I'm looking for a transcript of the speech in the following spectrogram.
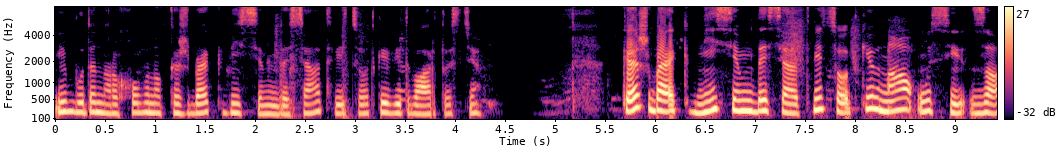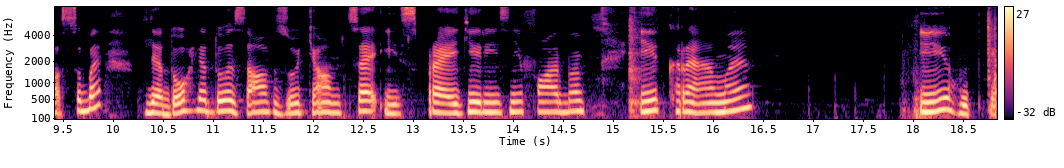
І буде нараховано кешбек 80% від вартості. Кешбек 80% на усі засоби для догляду за взуттям. Це і спреї, різні фарби, і креми, і губки.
